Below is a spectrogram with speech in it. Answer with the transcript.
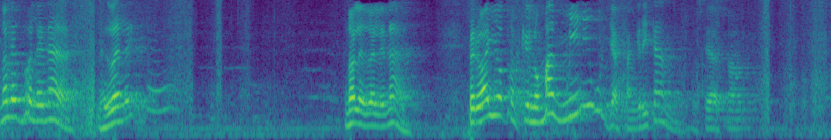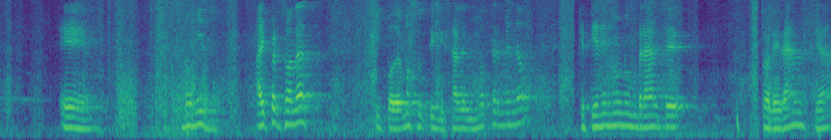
no les duele nada. ¿Le duele? No le duele nada. Pero hay otros que lo más mínimo ya están gritando. O sea, son eh, lo mismo. Hay personas, si podemos utilizar el mismo término, que tienen un umbral de tolerancia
